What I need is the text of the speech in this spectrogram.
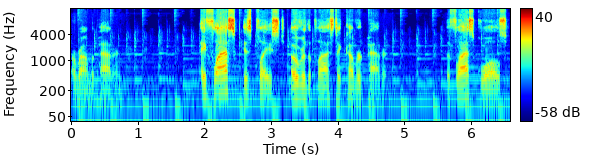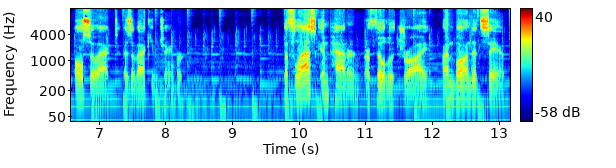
around the pattern. A flask is placed over the plastic covered pattern. The flask walls also act as a vacuum chamber. The flask and pattern are filled with dry, unbonded sand,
